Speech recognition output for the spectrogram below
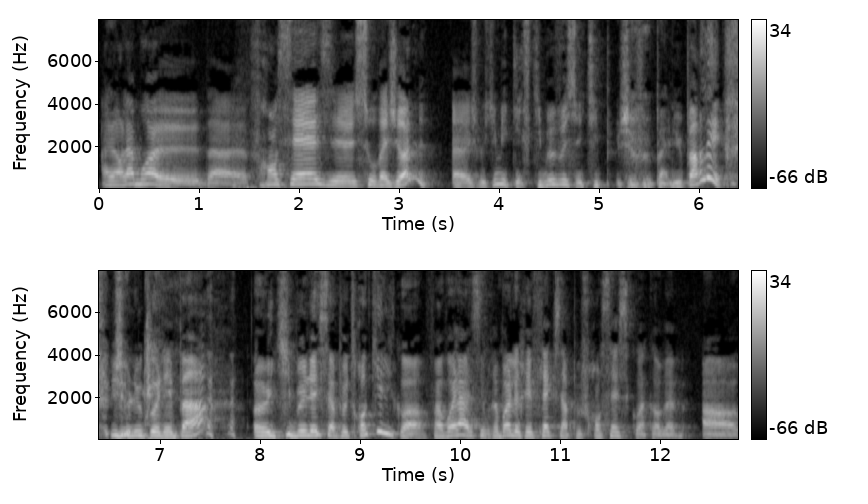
Alors là, moi, bah, française, sauvageonne, euh, je me dis, mais qu'est-ce qu'il me veut ce type? Je veux pas lui parler. Je le connais pas. Euh, qui me laisse un peu tranquille, quoi. Enfin voilà, c'est vraiment le réflexe un peu française, quoi, quand même. Euh,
